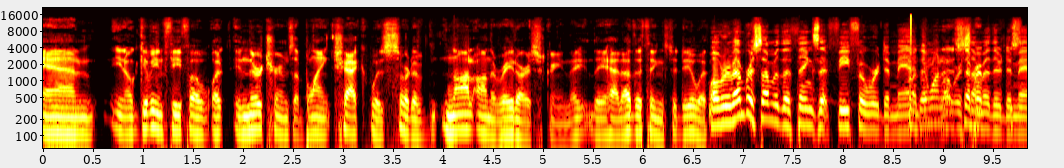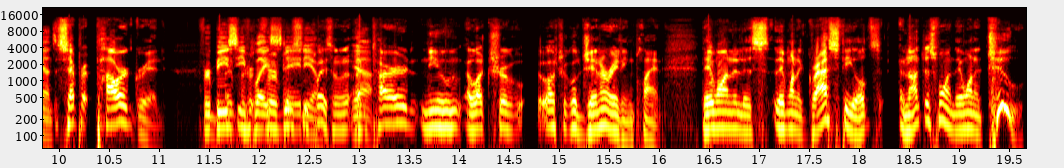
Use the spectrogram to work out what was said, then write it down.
And, you know, giving FIFA what, in their terms, a blank check was sort of not on the radar screen. They, they had other things to deal with. Well, remember some of the things that FIFA were demanding. they wanted what were separate, some of their demands Separate power grid. for BC Place for BC Stadium? Place, an yeah. entire new electrical electrical generating plant. They wanted us. They wanted grass fields, and not just one. They wanted two.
